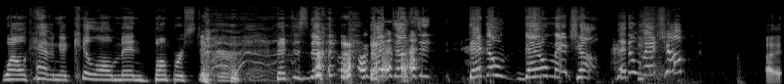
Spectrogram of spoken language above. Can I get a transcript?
while having a "kill all men" bumper sticker. that does not. That doesn't. That don't. That don't match up. That don't match up. I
